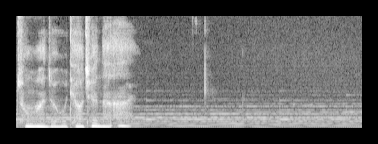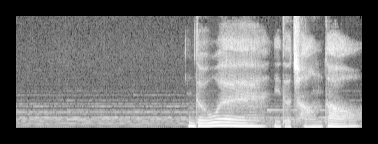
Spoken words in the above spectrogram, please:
充满着无条件的爱，你的胃、你的肠道、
